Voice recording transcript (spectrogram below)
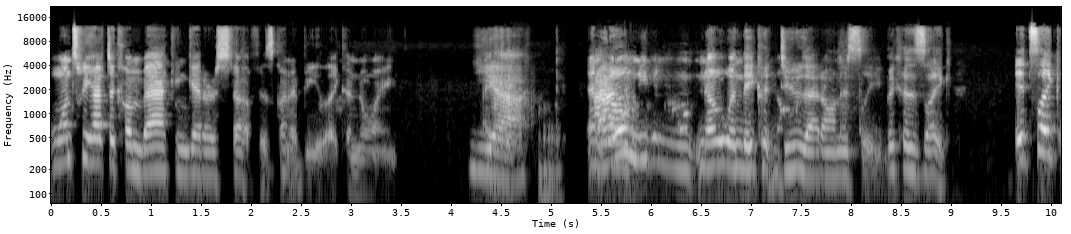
once we have to come back and get our stuff is gonna be like annoying. yeah And I I don't, don't- even know when they could do that honestly, because like it's like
